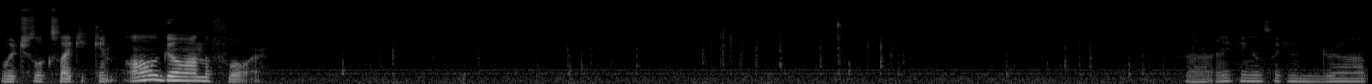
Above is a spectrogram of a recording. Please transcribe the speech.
Which looks like it can all go on the floor. Uh, anything else I can drop?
